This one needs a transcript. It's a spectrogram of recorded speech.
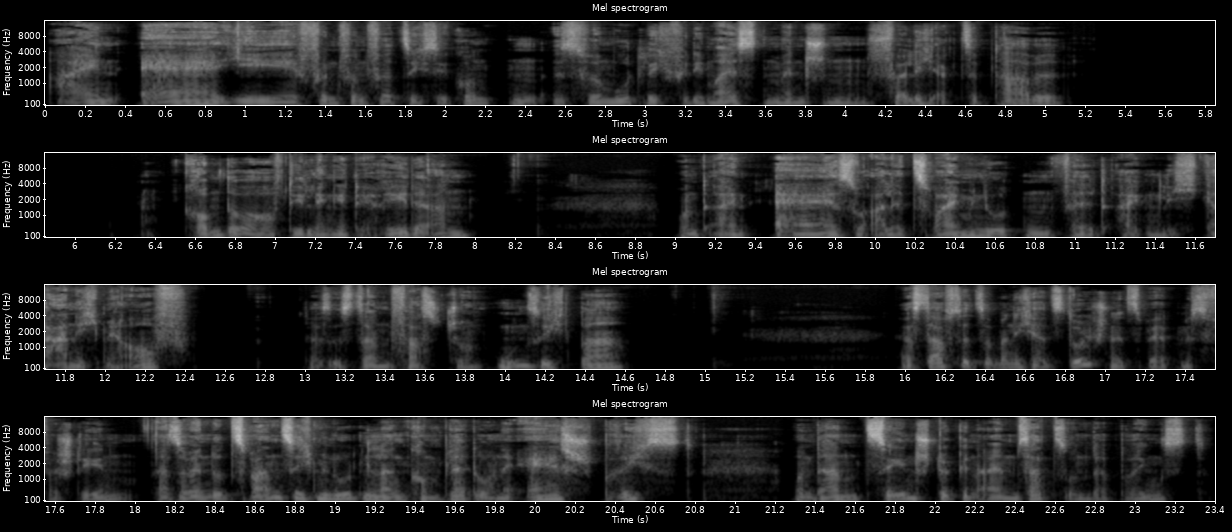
Ein Äh je 45 Sekunden ist vermutlich für die meisten Menschen völlig akzeptabel, kommt aber auch auf die Länge der Rede an. Und ein Äh so alle zwei Minuten fällt eigentlich gar nicht mehr auf. Das ist dann fast schon unsichtbar. Das darfst du jetzt aber nicht als Durchschnittswert missverstehen. Also wenn du 20 Minuten lang komplett ohne Äs sprichst und dann 10 Stück in einem Satz unterbringst,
